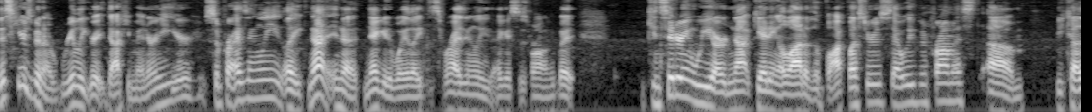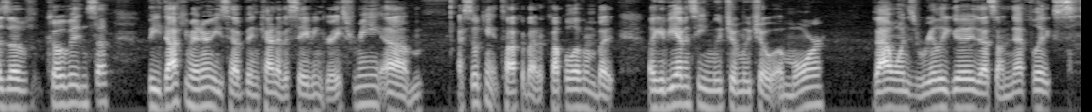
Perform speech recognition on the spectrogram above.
this year's been a really great documentary year, surprisingly. Like not in a negative way, like surprisingly, I guess is wrong, but considering we are not getting a lot of the blockbusters that we've been promised um, because of COVID and stuff, the documentaries have been kind of a saving grace for me. Um, I still can't talk about a couple of them, but like if you haven't seen Mucho Mucho Amor, that one's really good. That's on Netflix.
